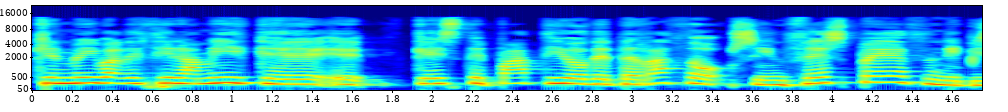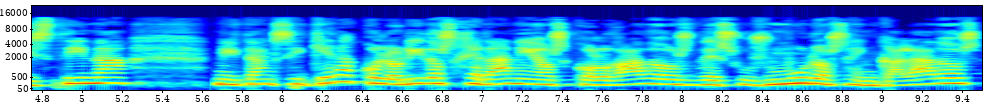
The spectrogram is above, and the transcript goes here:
¿Quién me iba a decir a mí que, eh, que, este patio de terrazo sin césped, ni piscina, ni tan siquiera coloridos geranios colgados de sus muros encalados,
